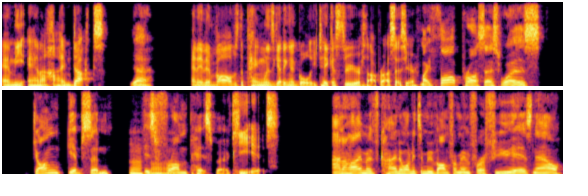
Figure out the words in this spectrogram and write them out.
and the Anaheim Ducks, Yeah. and it involves the Penguins getting a goalie. Take us through your thought process here. My thought process was John Gibson is Mhm. from Pittsburgh. he is. Anaheim have kind of wanted to move on from him for a few years now.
